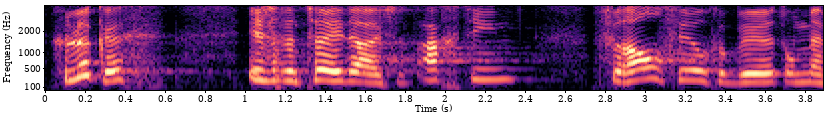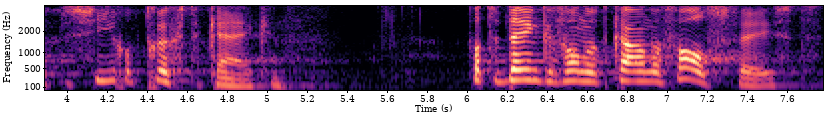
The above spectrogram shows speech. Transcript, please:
Gelukkig is er in 2018 vooral veel gebeurd om met plezier op terug te kijken. Wat te denken van het carnavalsfeest,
